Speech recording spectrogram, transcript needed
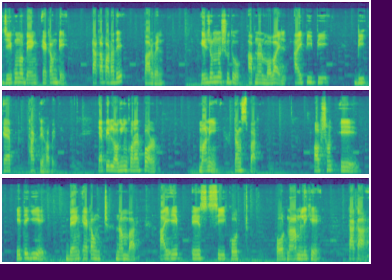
যে কোনো ব্যাঙ্ক অ্যাকাউন্টে টাকা পাঠাতে পারবেন। এর জন্য শুধু আপনার মোবাইল আইপিপিবি অ্যাপ থাকতে হবে। অ্যাপে লগ করার পর মানি ট্রান্সফার অপশন এ, এতে গিয়ে bank account number IFSC code ও নাম লিখে টাকা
